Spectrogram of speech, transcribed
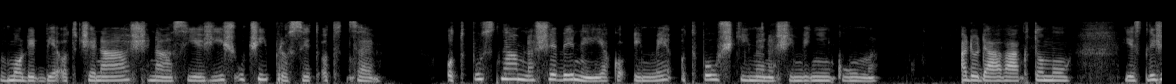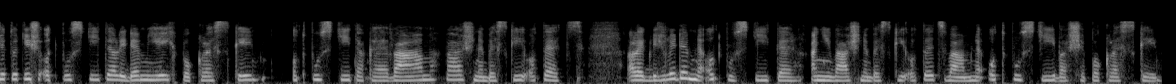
V modlitbě odčenáš nás Ježíš učí prosit Otce. Odpust nám naše viny, jako i my odpouštíme našim viníkům. A dodává k tomu, jestliže totiž odpustíte lidem jejich poklesky, odpustí také vám váš nebeský Otec. Ale když lidem neodpustíte, ani váš nebeský Otec vám neodpustí vaše poklesky.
